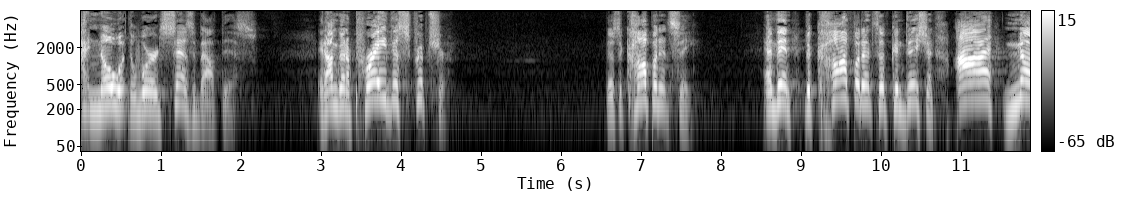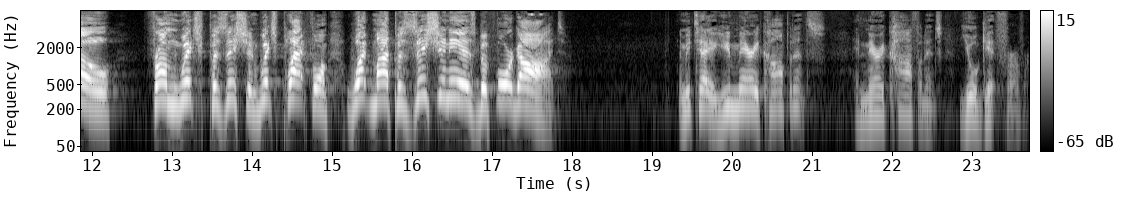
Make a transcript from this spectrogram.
I know what the word says about this and I'm going to pray this scripture. There's a competency. And then the confidence of condition. I know from which position, which platform, what my position is before God. Let me tell you, you marry competence and marry confidence, you'll get fervor.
